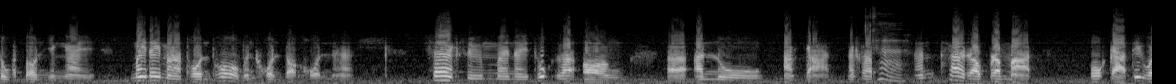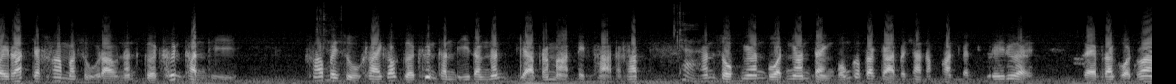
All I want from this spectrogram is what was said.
ตัวตนยังไง ไม่ได้มาทนโทษเหมือนคนต่อคนนะฮะแทรกซึมมาในทุกละอองเอ่ออนูอากาศนะครับค่ะนั้นถ้าเราประมาท โอกาสที่ไวรัสจะเข้ามาสู่เรานั้นเกิดขึ้นทันที เข้าไปสู่ใครก็เกิดขึ้นทันทีดังนั้น อย่าประมาทเด็ดขาดนะครับค่ะงานศพงานบวชงานแต่งผมก็ประกาศประชาสัมพันธ์กันอยู่เรื่อยๆ แต่ปรากฏว่า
